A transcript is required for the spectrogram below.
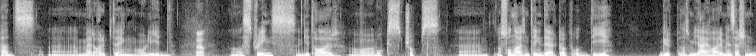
pads, uh, mer arp-ting og lead. Ja. Og strings, gitar og vox chops. Uh, og sånn er liksom ting delt opp, og de gruppene som jeg har i min session,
